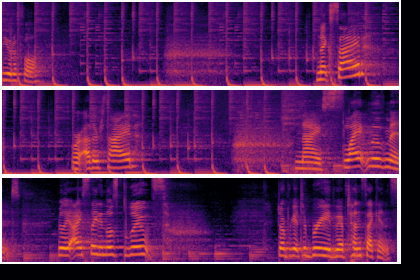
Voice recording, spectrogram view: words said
Beautiful. Next side, or other side. Nice, slight movement. Really isolating those glutes. Don't forget to breathe, we have 10 seconds.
